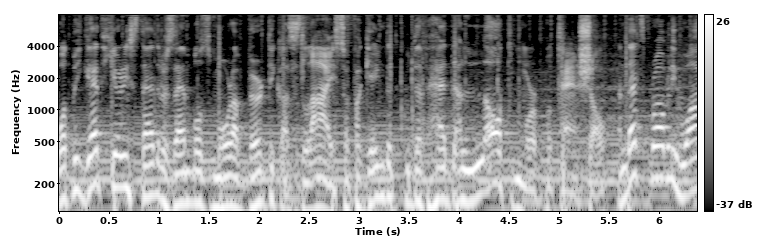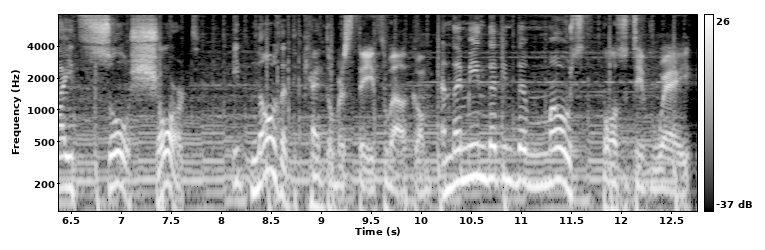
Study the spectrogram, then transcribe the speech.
What we get here instead resembles more a vertical slice of a game that could have had a lot more potential, and that's probably why it's so short. It knows that it can't overstay its welcome, and I mean that in the most positive way.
